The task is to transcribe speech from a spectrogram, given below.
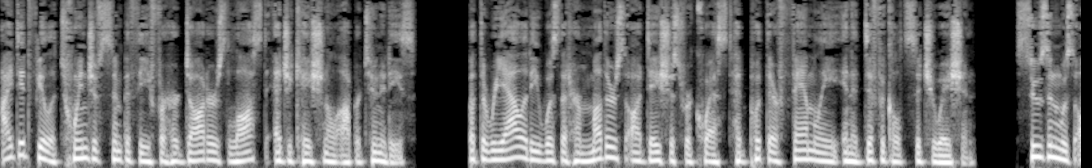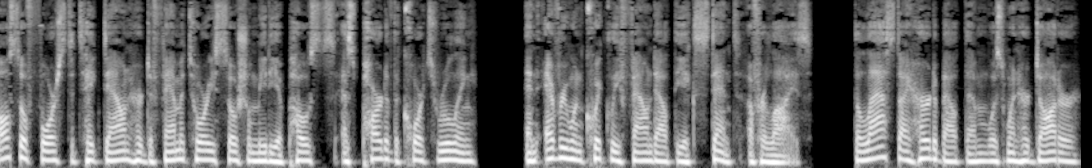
I did feel a twinge of sympathy for her daughter's lost educational opportunities, but the reality was that her mother's audacious request had put their family in a difficult situation. Susan was also forced to take down her defamatory social media posts as part of the court's ruling, and everyone quickly found out the extent of her lies. The last I heard about them was when her daughter,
